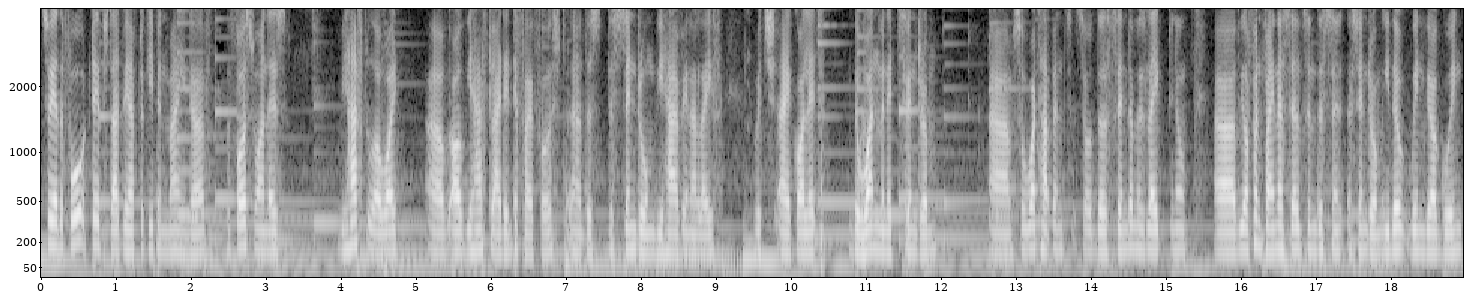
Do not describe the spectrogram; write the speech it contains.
so yeah the four tips that we have to keep in mind uh, the first one is we have to avoid uh, or we have to identify first uh, this this syndrome we have in our life which i call it the one minute syndrome. Um, so what happens? So the syndrome is like you know uh, we often find ourselves in this sy- syndrome either when we are going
